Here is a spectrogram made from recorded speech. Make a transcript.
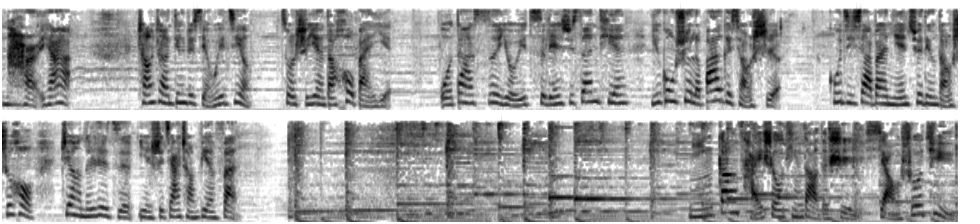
哪儿呀？常常盯着显微镜做实验到后半夜。”我大四有一次连续三天，一共睡了八个小时。估计下半年确定导师后，这样的日子也是家常便饭。您刚才收听到的是小说剧《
